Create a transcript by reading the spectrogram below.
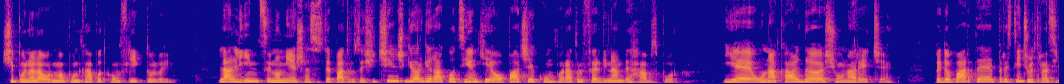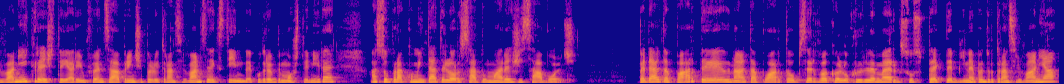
și până la urmă pun capăt conflictului. La Linz, în 1645, Gheorghe Racoții încheie o pace cu împăratul Ferdinand de Habsburg. E una caldă și una rece. Pe de o parte, prestigiul Transilvaniei crește, iar influența principelui Transilvan se extinde, cu drept de moștenire, asupra comitatelor Satu Mare și Sabolci. Pe de altă parte, în alta poartă, observă că lucrurile merg suspect de bine pentru Transilvania,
